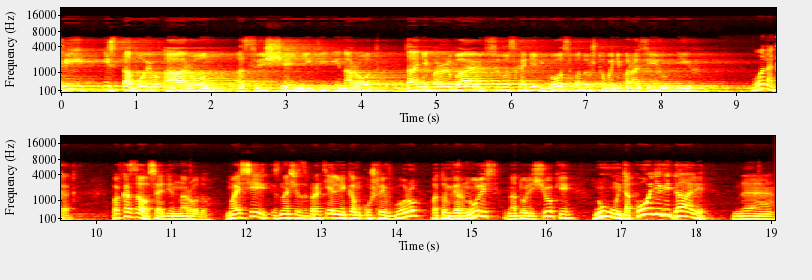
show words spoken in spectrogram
ты и с тобою Аарон, а священники и народ, да не порываются восходить Господу, чтобы не поразил их». Вон а как. Показался один народу. Моисей, значит, с брательником ушли в гору, потом вернулись, надули щеки. Ну, мы такое видали. Да.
